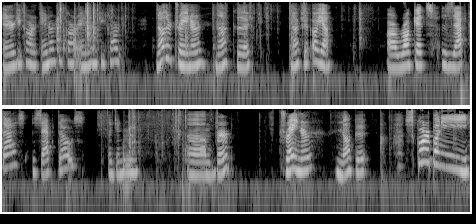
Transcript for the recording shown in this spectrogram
Energy card. Energy card. Energy card. Another trainer. Not good. Not good. Oh, yeah. Uh, Rocket Zapdos. Zapdos. Legendary um, bird. Trainer. Not good. Scorbunny!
